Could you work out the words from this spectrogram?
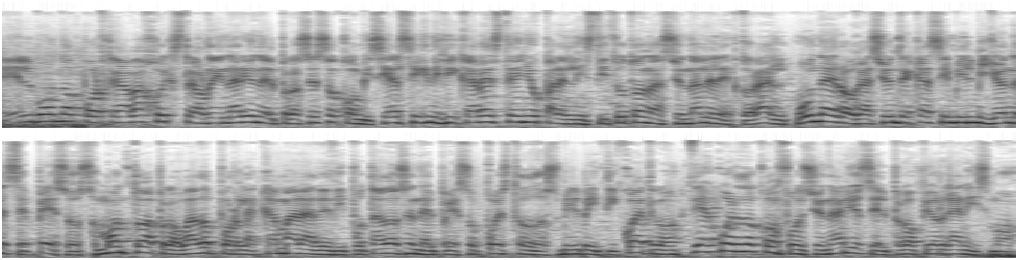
El bono por trabajo extraordinario en el proceso comicial significará este año para el Instituto Nacional Electoral una erogación de casi mil millones de pesos, monto aprobado por la Cámara de Diputados en el presupuesto 2024, de acuerdo con funcionarios del propio organismo.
